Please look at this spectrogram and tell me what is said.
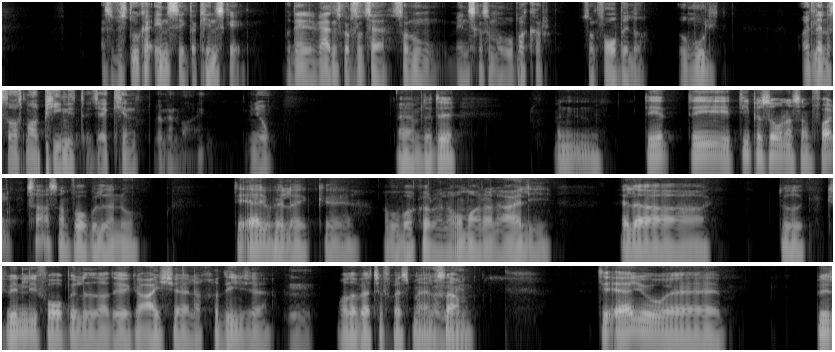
Altså, hvis du ikke har indsigt og kendskab, hvordan i alverden skal du så tage sådan nogle mennesker som Abu Bakr som forbilleder? Det er umuligt. Og et eller andet sted også meget pinligt, at jeg ikke kendte, hvem han var, ikke? Men jo. Ja, det er det. Men det, det de personer, som folk tager som forbilleder nu, det er jo heller ikke uh, Abu Bakr, eller Omar, eller Ali, eller du ved, kvindelige forbilleder, det er ikke Aisha eller Khadija, mm. må der være tilfreds med alle sammen. Det er jo øh,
